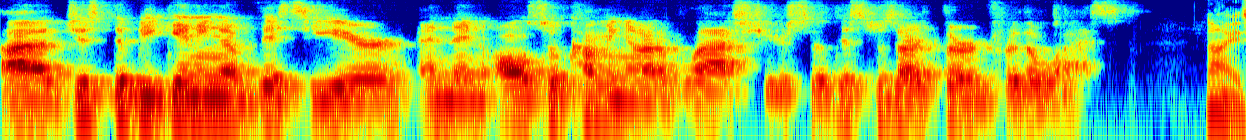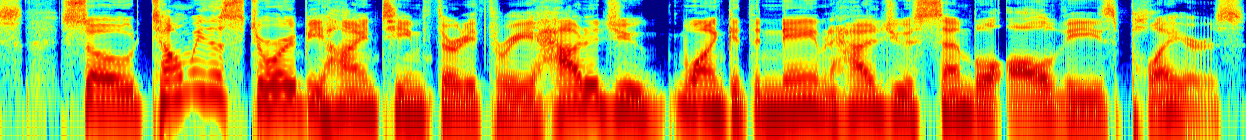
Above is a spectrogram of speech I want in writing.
uh, just the beginning of this year, and then also coming out of last year. So this was our third for the West. Nice. So tell me the story behind Team 33. How did you want to get the name, and how did you assemble all these players?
